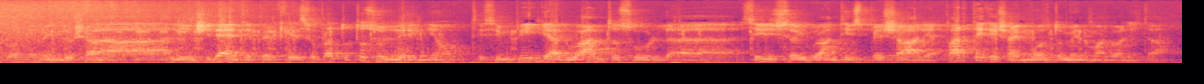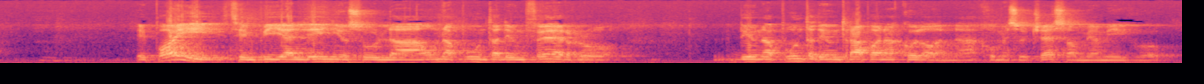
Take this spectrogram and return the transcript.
secondo me induce all'incidente perché soprattutto sul legno ti si impiglia il guanto sul, se ci sono i guanti speciali, a parte che c'hai molto meno manualità. E poi se impiglia il legno sulla una punta di un ferro, di una punta di un trapano a una colonna, come è successo a un mio amico,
